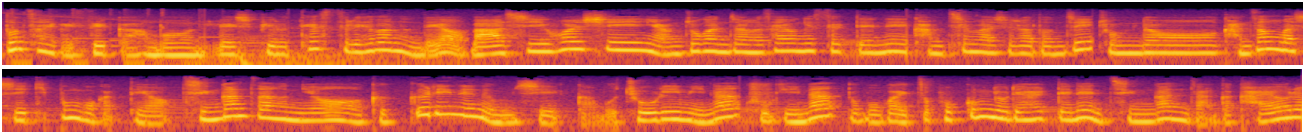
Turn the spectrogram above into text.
떤 차이가 있을까 한번 레시피로 테스트를 해봤는데요. 맛이 훨씬 양조 간장을 사용했을 때는 감칠맛이라든지 좀 더 간장 맛이 깊은 것 같아요. 진간장은요. 그 끓이는 음식, 그러니까 뭐 조림이나 국이나 또 뭐가 있죠. 볶음 요리 할 때는 진간장, 그러니까 가열을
